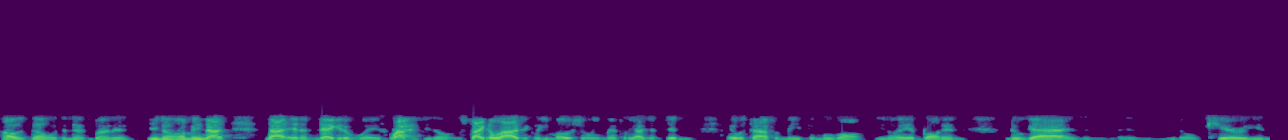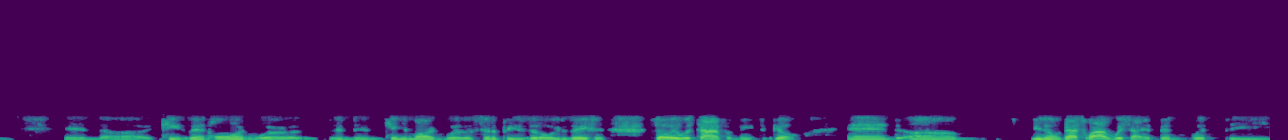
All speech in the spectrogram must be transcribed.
I was done with the Nets by then. You know, I mean, not, not in a negative way, but Right. you know, psychologically, emotionally, mentally, I just didn't. It was time for me to move on. You know, they had brought in new guys, and, and you know, Kerry and and uh, Keith Van Horn were, and, Kenyon Martin were the centerpieces of the organization. So it was time for me to go, and um, you know that's why I wish I had been with the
